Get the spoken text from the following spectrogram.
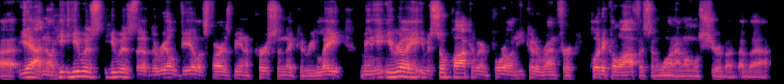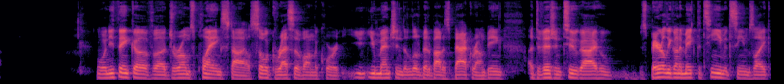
uh, yeah, no, he, he was he was the, the real deal as far as being a person that could relate. I mean, he, he really he was so popular in Portland, he could have run for political office and won. I'm almost sure about of that. When you think of uh, Jerome's playing style, so aggressive on the court, you, you mentioned a little bit about his background being a Division two guy who is barely going to make the team. It seems like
